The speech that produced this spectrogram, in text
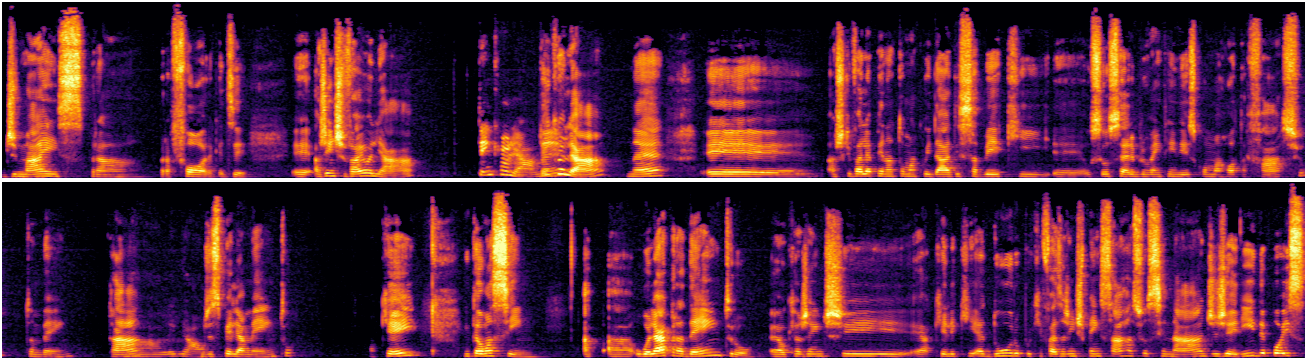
demais para fora, quer dizer, é, a gente vai olhar, Tem que olhar, tem né? que olhar, né? É, acho que vale a pena tomar cuidado e saber que é, o seu cérebro vai entender isso como uma rota fácil também, tá? Ah, legal. de espelhamento, ok? Então, assim, a- a- o olhar para dentro é o que a gente. é aquele que é duro, porque faz a gente pensar, raciocinar, digerir, e depois.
